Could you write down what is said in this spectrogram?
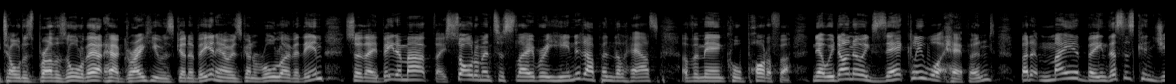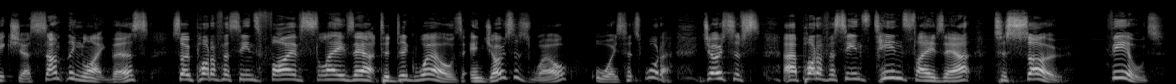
told his brothers all about how great he was going to be and how he was going to rule over them. So they beat him up, they sold him into slavery. He ended up in the house of a man called Potiphar. Now, we don't know exactly what happened, but it may have been, this is conjecture, something like this. So Potiphar sends five slaves out to dig wells, and Joseph's well always hits water. Joseph's, uh, Potiphar sends 10 slaves out to sow fields.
